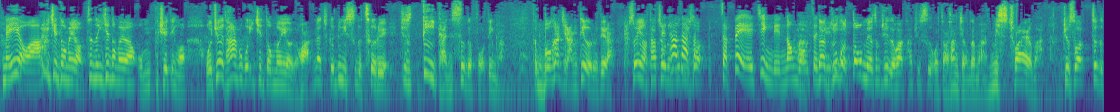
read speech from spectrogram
没有啊，一件都没有，真的一件都没有，我们不确定哦。我觉得他如果一件都没有的话，那这个律师的策略就是地毯式的否定嘛。不敢讲掉了，对啦，所以啊，他做的目的说，十八个证人都没证据。那如果都没有证据的话，他就是我早上讲的嘛，mistrial 嘛，就说这个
